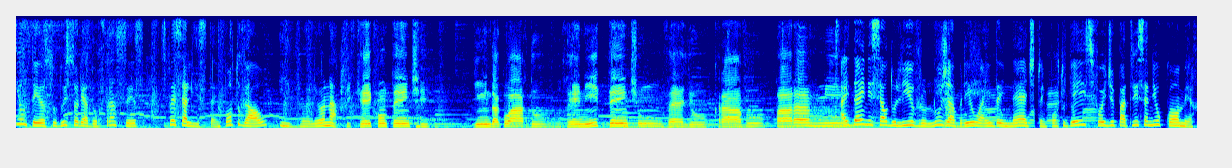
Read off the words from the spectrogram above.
e um texto do historiador francês, especialista em Portugal, Yves Leonard. Fiquei contente e ainda guardo renitente um velho cravo para mim. A ideia inicial do livro, Luz de Abril, ainda inédito em português, foi de Patrícia Newcomer,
